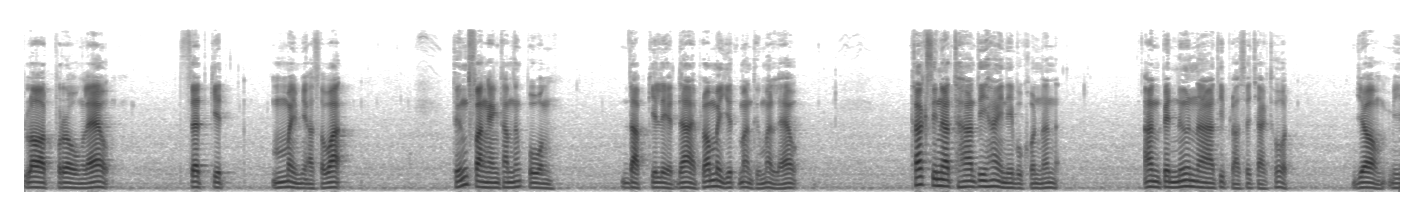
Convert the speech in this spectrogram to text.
ปลอดโปร่งแล้ว เสร็จกิจไม่มีอสวะ ถึงฝั่งแห่งธรรมทั้งปวง ดับกิเลสได้ เพราะไม่ยึดมั่นถือมั่นแล้ว ทักษิณาทานที่ให้ในบุคคลนั้น อันเป็นเนื้อนาที่ปราศจากโทษ ย่อมมี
